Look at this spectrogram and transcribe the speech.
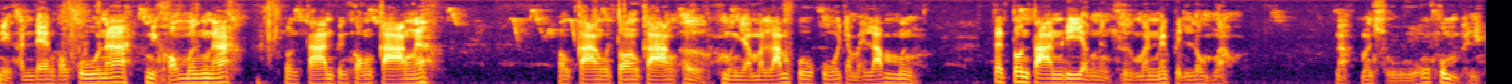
นี่คันแดนของกูนะ นี่ของมึงนะต้นตาลเป็นกองกลางนะ กองกลางตอนกลาง เออ มึงอย่ามาล้ำกูกูจะไม่ล้ำมึง แต่ต้นตาลดีอย่างหนึ่งคือมันไม่เป็นร่มเงา นะ มันสูงพุ่มไปนี่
